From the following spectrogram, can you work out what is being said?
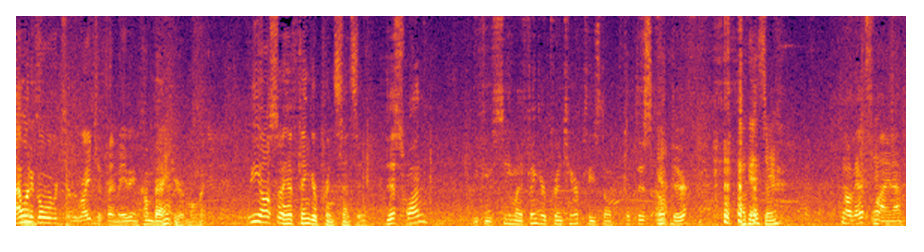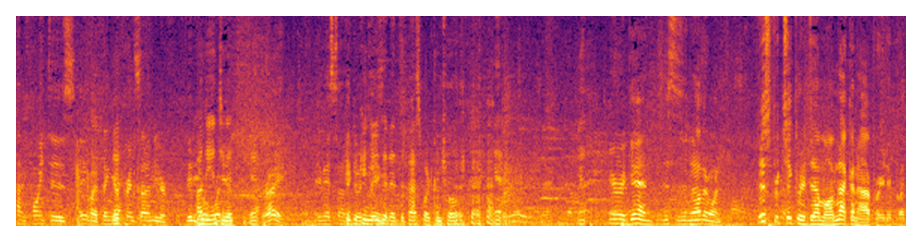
I want to go over to the right, if I may, and come back here a moment. We also have fingerprint sensing. This one, if you see my fingerprint here, please don't put this Yeah. out there. okay, sorry. No, that's fine. My point is, hey, my fingerprint's on your video. On the do you- internet, yeah. Right. Maybe that's not People a good can thing. use it at the passport control. yeah. yeah. Here again, this is another one. This particular demo, I'm not going to operate it, but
